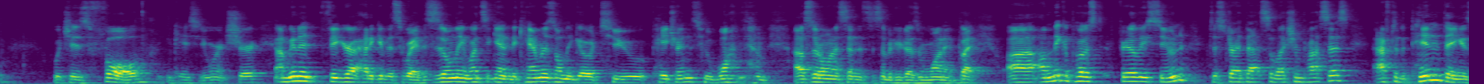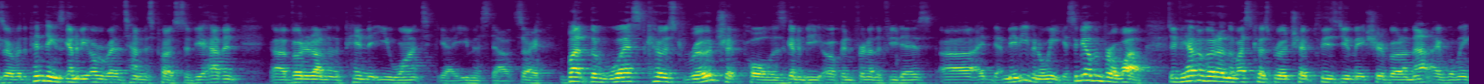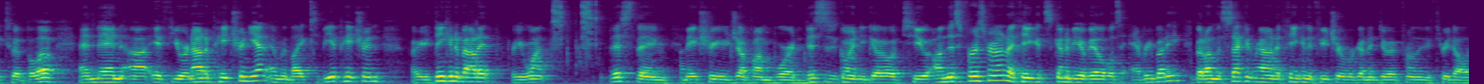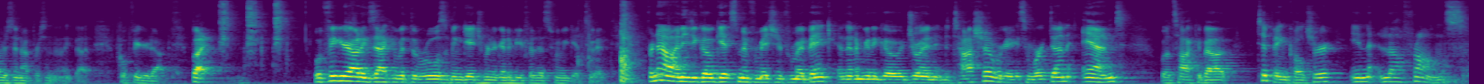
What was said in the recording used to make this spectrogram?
which is full, in case you weren't sure. I'm gonna figure out how to give this away. This is only, once again, the cameras only go to patrons who want them. I also don't wanna send this to somebody who doesn't want it, but uh, I'll make a post fairly soon to start that selection process. After the pin thing is over, the pin thing is gonna be over by the time this posts. So if you haven't uh, voted on the pin that you want, yeah, you missed out, sorry. But the West Coast road trip poll is gonna be open for another few days, uh, maybe even a week. It's gonna be open for a while. So if you haven't voted on the West Coast road trip, please do make sure to vote on that. I will link to it below. And then uh, if you are not a patron yet and would like to be a patron, or you're thinking about it, or you want this thing, make sure you jump on board. This is going to go to, on this first round, I think it's gonna be available to everybody. But on the second round, I think in the future, we're gonna do it for only $3 and up or something like that. We'll figure it out. But We'll figure out exactly what the rules of engagement are going to be for this when we get to it. For now, I need to go get some information from my bank, and then I'm going to go join Natasha. We're going to get some work done, and we'll talk about tipping culture in La France.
